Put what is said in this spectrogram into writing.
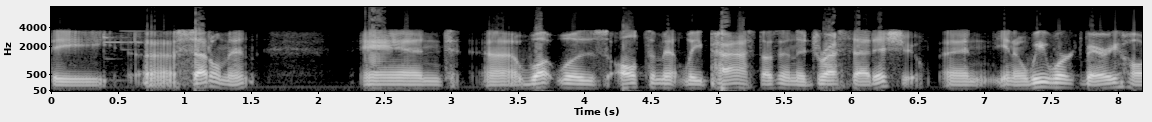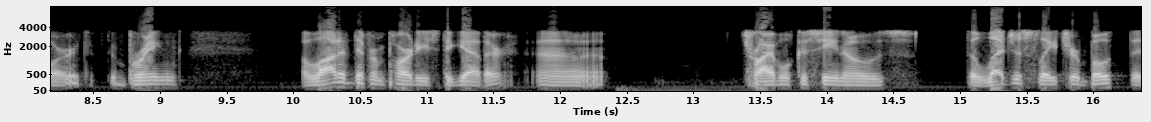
the uh, settlement, and uh, what was ultimately passed doesn't address that issue. And you know, we worked very hard to bring a lot of different parties together, uh, tribal casinos. The legislature, both the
